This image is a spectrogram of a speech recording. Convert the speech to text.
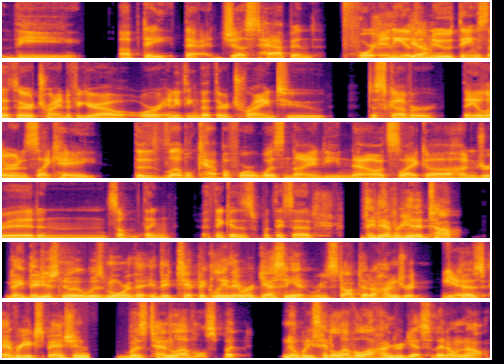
the update that just happened for any of Yeah. the new things that they're trying to figure out or anything that they're trying to discover. They learn it's like, hey, the level cap before was 90, now it's like a hundred and something. I think is what they said. They never hit a top. They they just knew it was more that they typically they were guessing it stopped at 100 Yeah. because every expansion was 10 levels, but nobody's hit a level 100 yet, so they don't know.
